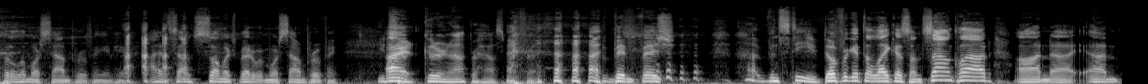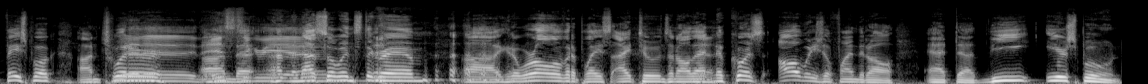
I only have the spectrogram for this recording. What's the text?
put a little more soundproofing in here. It sounds so much better with more soundproofing. You'd All sound right. good in an opera house, my friend. I've been Fish. I've been Steve. Don't forget to like us on SoundCloud, on uh, on Facebook, on Twitter, Twitter, on, Instagram. The, on the not so Instagram. uh, you know, we're all over the place, iTunes and all that. Yeah. And of course, always you'll find it all at uh, the Earspoon.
